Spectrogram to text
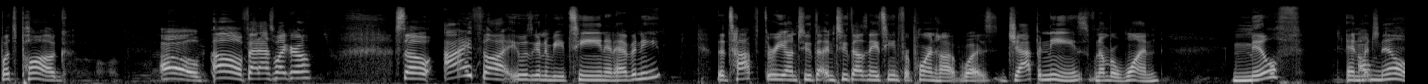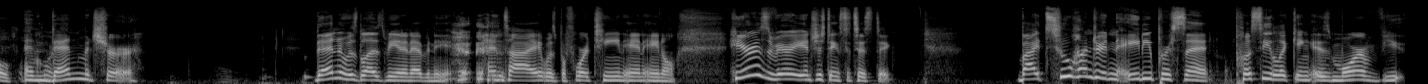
What's pog? Oh, Oh, fat ass white girl. So I thought it was going to be Teen and Ebony. The top three on two, in 2018 for Pornhub was Japanese, number one, MILF, and, Oh, MILF, of and course. then mature. Then it was lesbian and ebony. Hentai was before teen and anal. Here is a very interesting statistic. By 280%, pussy licking is more view,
